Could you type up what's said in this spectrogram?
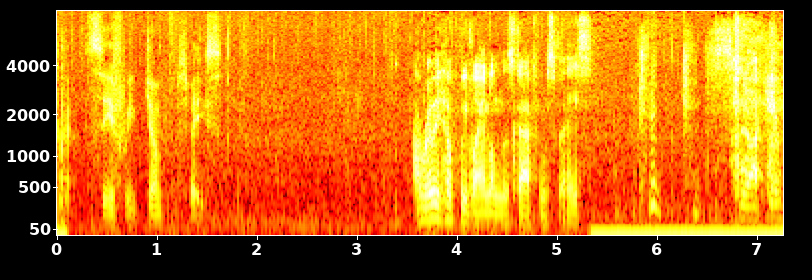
Alright, let's see if we jump from space. I really hope we land on this guy from space. Squash him.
